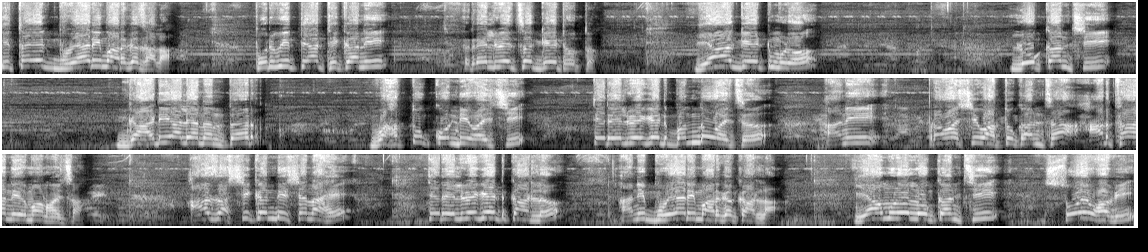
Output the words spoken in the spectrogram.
तिथं एक भुयारी मार्ग झाला. पूर्वी त्या ठिकाणी रेल्वेचं गेट होतं. या गेटमुळं लोकांची गाडी आल्यानंतर वाहतूक कोंडी व्हायची ते रेल्वे गेट बंद व्हायचं आणि प्रवासी वाहतुकांचा अडथळा निर्माण व्हायचा. आज अशी कंडिशन आहे ते रेल्वे गेट काढलं आणि भुयारी मार्ग काढला. यामुळं लोकांची सोय व्हावी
